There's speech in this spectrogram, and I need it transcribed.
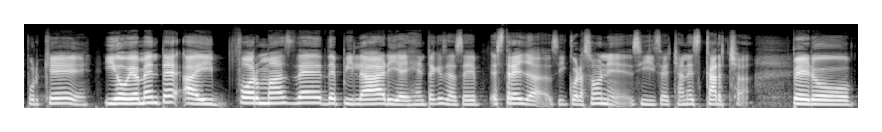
¿por qué? Y obviamente hay formas de depilar y hay gente que se hace estrellas y corazones y se echan escarcha, pero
